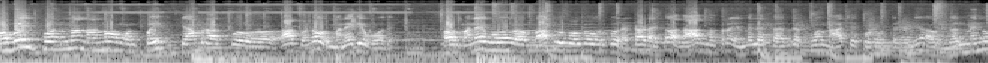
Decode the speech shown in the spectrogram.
ಮೊಬೈಲ್ ಫೋನ್ ನಾನು ಒಂದು ಪೈಪ್ ಕ್ಯಾಮ್ರಾ ಹಾಕೋ ಹಾಕೊಂಡು ಅವ್ರ ಮನೆಗೆ ಹೋದೆ. ಅವ್ರ ಮನೆಗೆ ಹೋಗೋ ಬಾತ್ರೂಮ್ ಹೋಗೋವರೆಗೂ ರೆಕಾರ್ಡ್ ಆಯ್ತು. ಅದಾದ ನಂತರ ಎಂ ಎಲ್ ಎ ಸಾಹೇಬ್ರೆ ಫೋನ್ ಆಚೆ ಕೊಡು ಅಂತ ಹೇಳಿ ಅವ್ರ ಗನ್ಮೇನು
